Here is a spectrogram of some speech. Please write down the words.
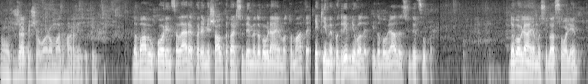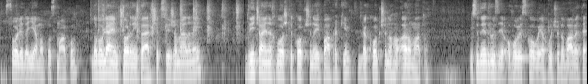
О, вже пішов аромат гарний такий. Добавив корінь селери, перемішав. Тепер сюди ми додаємо томати, які ми подрібнювали, і додали сюди цукор. Додаємо сюди солі. Солі даємо по смаку. Додаємо чорний перчик свіжомелений. 2 чайних ложки копченої паприки для копченого аромату. І сюди, друзі, обов'язково я хочу додати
